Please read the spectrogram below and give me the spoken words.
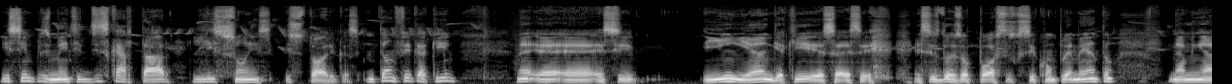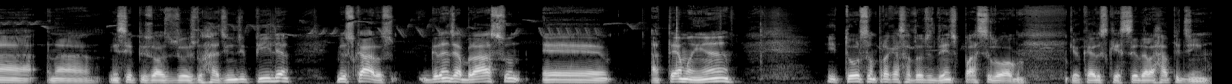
e simplesmente descartar lições históricas. Então fica aqui né, é, é esse yin yang aqui, essa, esse, esses dois opostos que se complementam, na minha, na, nesse episódio de hoje do Radinho de Pilha. Meus caros, grande abraço, é, até amanhã e torçam para Caçador de Dentes passe logo, que eu quero esquecer dela rapidinho.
